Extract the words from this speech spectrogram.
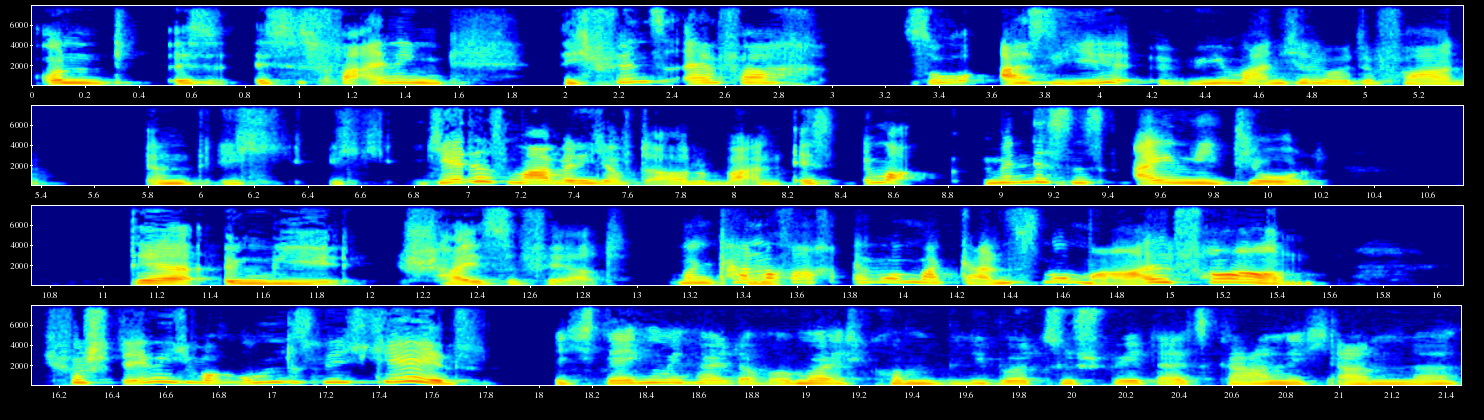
und es, es ist vor allen Dingen, ich finde es einfach so assi, wie manche Leute fahren. Und ich, ich, jedes Mal, wenn ich auf der Autobahn, ist immer mindestens ein Idiot, der irgendwie scheiße fährt. Man kann Ja. doch auch einfach mal ganz normal fahren. Ich verstehe nicht, warum das nicht geht. Ich denke mir halt auch immer, ich komme lieber zu spät als gar nicht an, ne?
